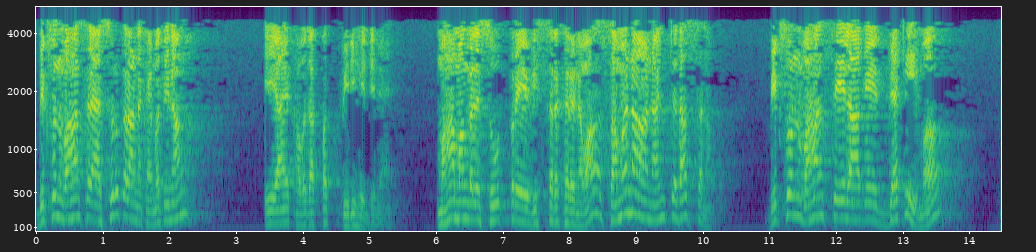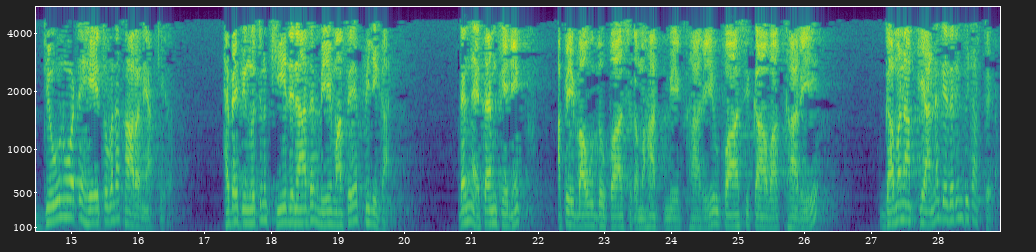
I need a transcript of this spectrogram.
භික්ෂුන් වහන්සේලා ඇසුරු කරන්න කැමති නම් ඒ අය කවදක්වත් පිරිහෙන්නේ නැහැ. මහා මංගල සූත්‍රයේ විස්තර කරනවා සමනානංච දස්සන. භික්ෂුන් වහන්සේලාගේ දැකීම දියුණුවට හේතු වන කාරණයක් කියලා. හැබැයි පින්වතුනි කී දෙනාද මේ මතය පිළිගන්නේ? දැන් ඇතම් කෙනෙක් අපේ බෞද්ධ උපාසක මහත්මියෙක් හරි උපාසිකාවක් හරි ගමනක් යන්න ගෙදරින් පිටත් වෙනවා.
